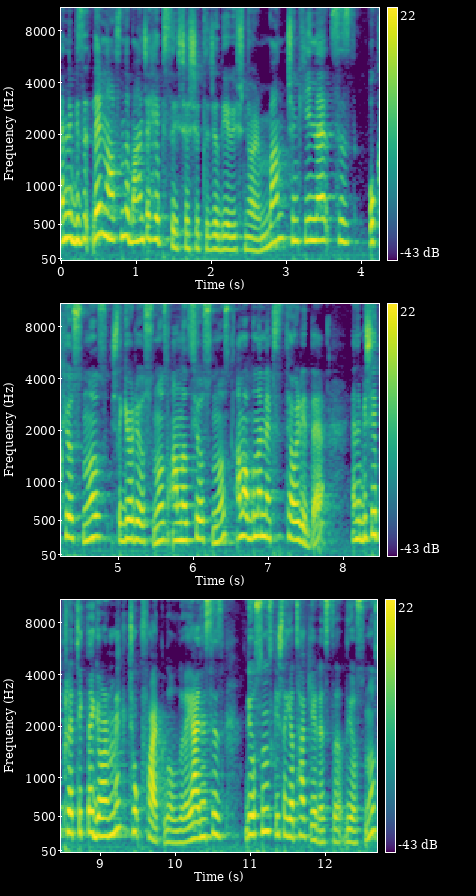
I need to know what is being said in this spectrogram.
Yani vizitlerin aslında bence hepsi şaşırtıcı diye düşünüyorum ben. Çünkü yine siz okuyorsunuz, işte görüyorsunuz, anlatıyorsunuz ama bunların hepsi teoride. Yani bir şey pratikte görmek çok farklı oluyor. Yani siz diyorsunuz ki işte yatak yarası diyorsunuz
